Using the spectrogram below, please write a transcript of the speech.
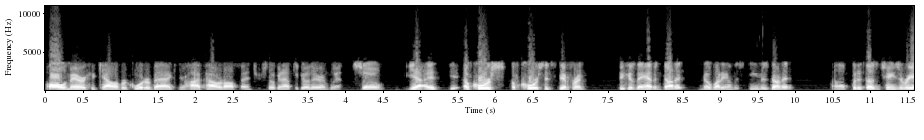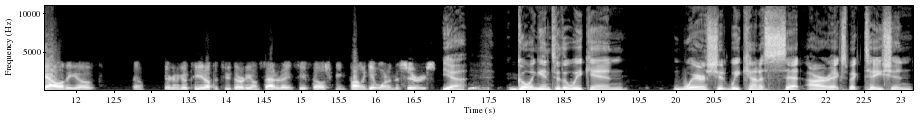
all American caliber quarterback and your high powered offense, you're still going to have to go there and win. So yeah, it, it, of course, of course it's different because they haven't done it. Nobody on this team has done it. Uh, but it doesn't change the reality of they're going to go tee it up at 2.30 on Saturday and see if LSU can finally get one in the series. Yeah. Going into the weekend, where should we kind of set our expectation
